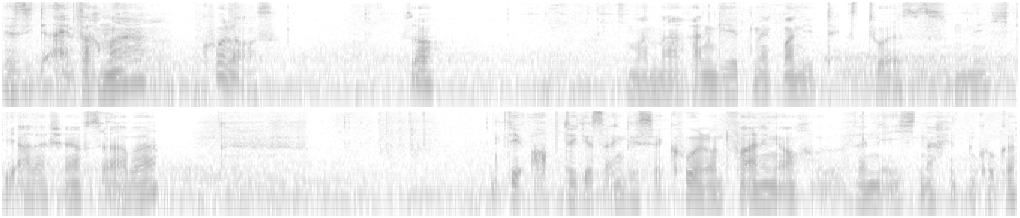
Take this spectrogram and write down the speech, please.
Der sieht einfach mal cool aus. So. Wenn man nah rangeht, merkt man, die Textur ist nicht die allerschärfste, aber die Optik ist eigentlich sehr cool. Und vor allen Dingen auch, wenn ich nach hinten gucke,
